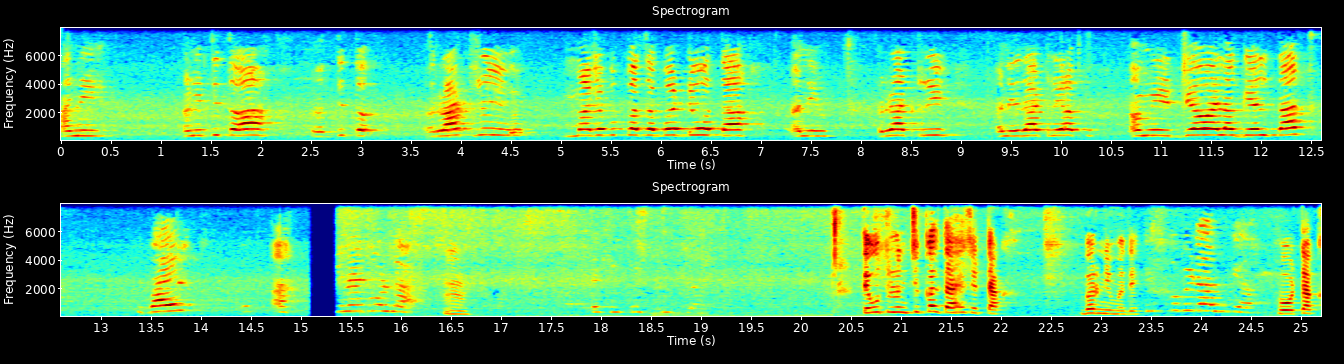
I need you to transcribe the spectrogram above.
आणि आणि तिथं तिथं रात्री माझ्या पप्पाचा बर्थडे होता आणि रात्री आणि रात्री आम्ही जेवायला गेलतात बाहेर. ते उचलून चिकलता ह्याच्यात टाक बरणीमध्ये हो टाक.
